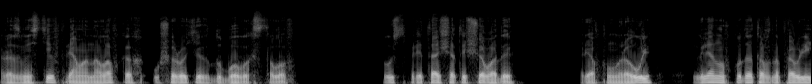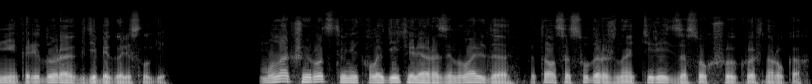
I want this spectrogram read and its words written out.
разместив прямо на лавках у широких дубовых столов. «Пусть притащат еще воды», — рявкнул Рауль, глянув куда-то в направлении коридора, где бегали слуги. Младший родственник владетеля Розенвальда пытался судорожно оттереть засохшую кровь на руках.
